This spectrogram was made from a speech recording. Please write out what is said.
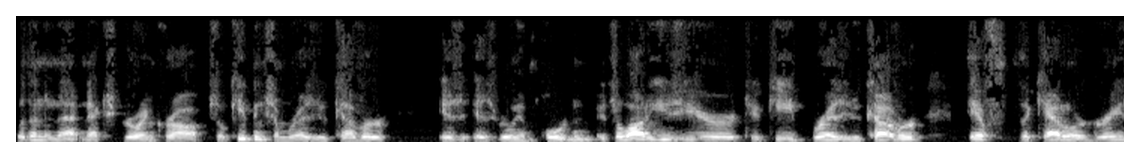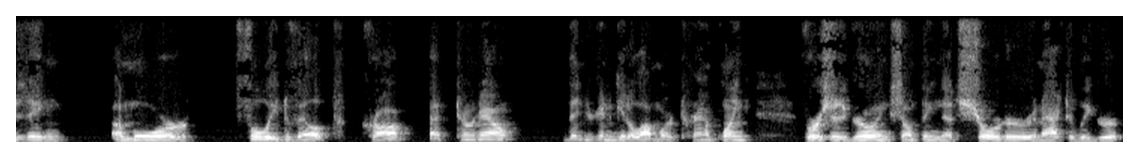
within that next growing crop. So keeping some residue cover is is really important. It's a lot easier to keep residue cover if the cattle are grazing a more fully developed crop at turnout. Then you're going to get a lot more trampling versus growing something that's shorter and actively gr-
